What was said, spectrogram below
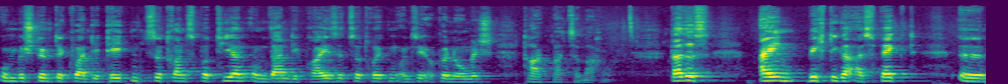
um bestimmte Quantitäten zu transportieren, um dann die Preise zu drücken und sie ökonomisch tragbar zu machen. Das ist ein wichtiger Aspekt äh,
